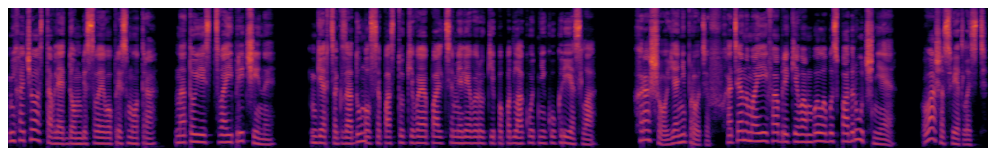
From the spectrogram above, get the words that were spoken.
Не хочу оставлять дом без своего присмотра. На то есть свои причины». Герцог задумался, постукивая пальцами левой руки по подлокотнику кресла. «Хорошо, я не против. Хотя на моей фабрике вам было бы сподручнее. Ваша светлость»,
